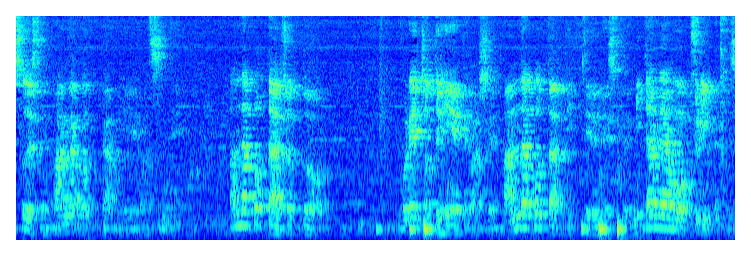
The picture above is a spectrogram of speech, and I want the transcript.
すか？そうですねパンナコッタも入れますね。パンナコッタはちょっとこれちょっとひねってましてパンナコッタって言ってるんですけど見た目はもうプリンなんですよ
